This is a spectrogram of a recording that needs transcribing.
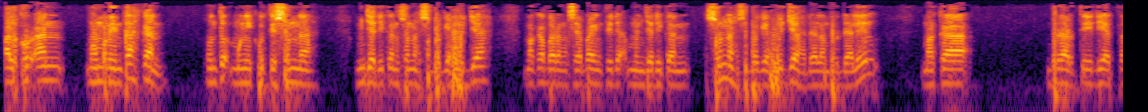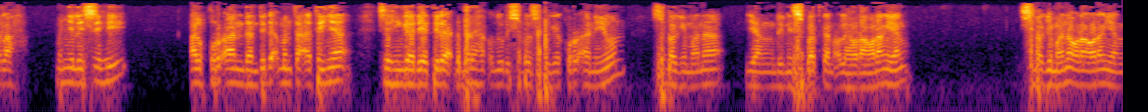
Al-Quran memerintahkan untuk mengikuti sunnah, menjadikan sunnah sebagai hujah, maka barang siapa yang tidak menjadikan sunnah sebagai hujah dalam berdalil, maka berarti dia telah menyelisihi Al-Quran dan tidak mentaatinya, sehingga dia tidak berhak untuk disebut sebagai Quraniyun, sebagaimana yang dinisbatkan oleh orang-orang yang sebagaimana orang-orang yang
